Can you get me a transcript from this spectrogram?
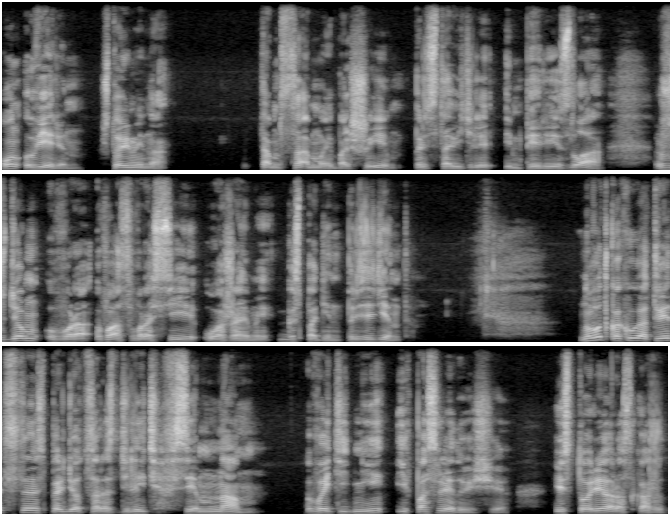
он уверен, что именно там самые большие представители империи зла. Ждем вас в России, уважаемый господин президент. Ну вот какую ответственность придется разделить всем нам в эти дни и в последующие. История расскажет,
